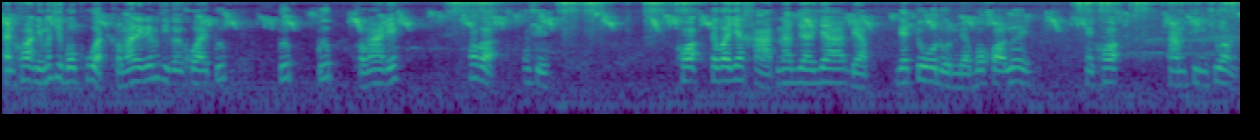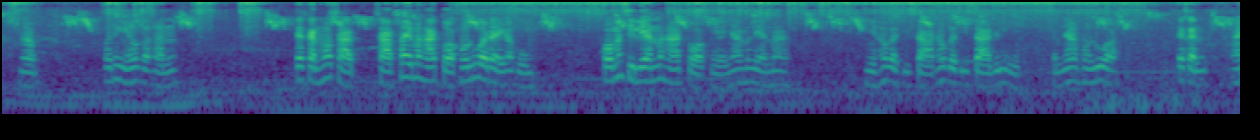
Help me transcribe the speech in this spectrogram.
คันเคาะนี่มันสิบพวดเข้ามาเลยเด้มันสิค่อยๆปุ๊บปุ๊บปุ๊บเข้ามาเด้เขาก็มันสิเคาะแต่ว่าอย่าขาดนะอย่าอย่าแบบอย่าโจโดนแบบโบเคาะเลยให้เคาะห้ามทิ้งช่วงนะครับเพราะที่นี้เขาก็หันแต่คันเขาสาดสาดไฟมาหาตอกเขารั่วได้ครับผม อมันสิเรียนมาหาตอกเนี่ยย่ามันเรียนมากนี่เท่ากับสีสาเท่ากับสีตาด้วยนี่สัญญาเขารั่วแต่กันให้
